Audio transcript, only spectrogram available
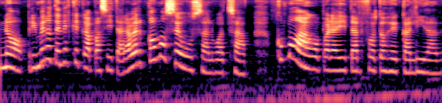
No, primero tenés que capacitar. A ver, ¿cómo se usa el WhatsApp? ¿Cómo hago para editar fotos de calidad?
